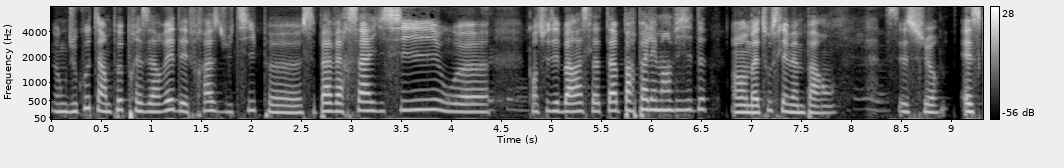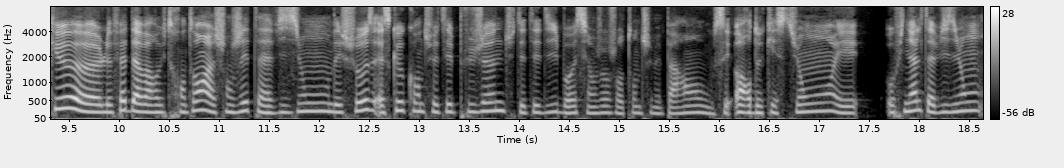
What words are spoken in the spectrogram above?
Donc du coup, tu es un peu préservé des phrases du type c'est pas Versailles ici ou quand tu débarrasses la table, pars pas les mains vides. On a tous les mêmes parents. C'est sûr. Est-ce que euh, le fait d'avoir eu 30 ans a changé ta vision des choses? Est-ce que quand tu étais plus jeune, tu t'étais dit, bon, si un jour je retourne chez mes parents, ou c'est hors de question? Et au final, ta vision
